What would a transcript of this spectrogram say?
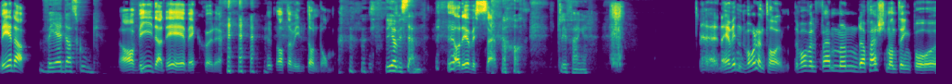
Veda. Veda skog. Ja, Vida det är Växjö det. Nu pratar vi inte om dem. Det gör vi sen. Ja, det gör vi sen. Ja, cliffhanger. Eh, Nej, jag vet inte vad den tar. Det var väl 500 pers någonting på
